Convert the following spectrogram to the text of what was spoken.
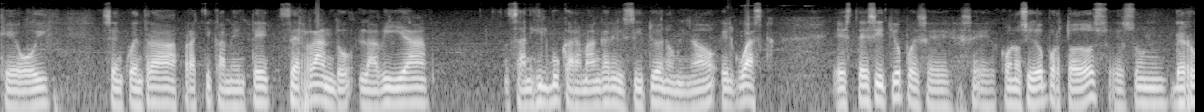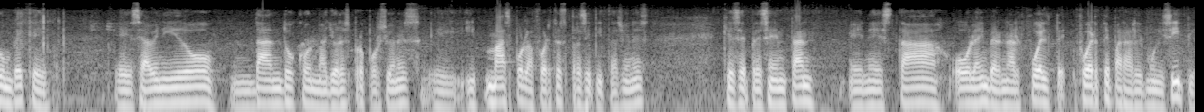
que hoy se encuentra prácticamente cerrando la vía San Gil Bucaramanga en el sitio denominado El Huasca. Este sitio, pues eh, conocido por todos, es un derrumbe que eh, se ha venido dando con mayores proporciones eh, y más por las fuertes precipitaciones que se presentan en esta ola invernal fuerte, fuerte para el municipio.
